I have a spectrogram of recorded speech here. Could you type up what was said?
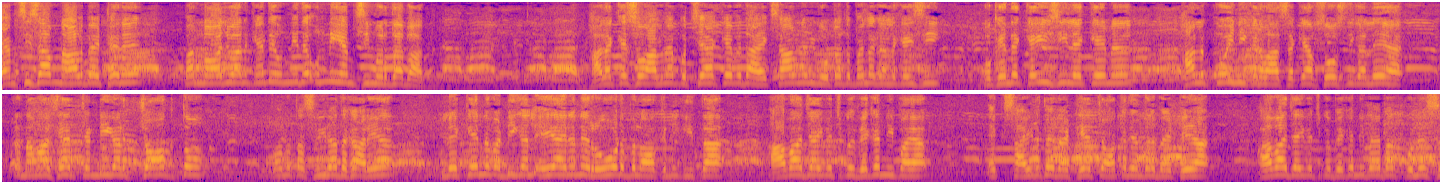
ਐਮਸੀ ਸਾਹਿਬ ਨਾਲ ਬੈਠੇ ਨੇ। ਪਰ ਨੌਜਵਾਨ ਕਹਿੰਦੇ 19 ਦੇ 19 ਐਮਸੀ ਮੁਰਦਾਬਾਦ। ਹਾਲਾਂਕਿ ਸਵਾਲ ਮੈਂ ਪੁੱਛਿਆ ਕਿ ਵਿਧਾਇਕ ਸਾਹਿਬ ਨੇ ਵੀ ਵੋਟਾਂ ਤੋਂ ਪਹਿਲਾਂ ਗੱਲ ਕਹੀ ਸੀ। ਉਹ ਕਹਿੰਦੇ ਕਹੀ ਸੀ, ਲੇਕਿਨ ਹੱਲ ਕੋਈ ਨਹੀਂ ਕਰਵਾ ਸਕਿਆ। ਅਫਸੋਸ ਦੀ ਗੱਲ ਇਹ ਹੈ, ਤਾਂ ਨਵਾਂ ਸ਼ਹਿਰ ਚੰਡੀਗੜ੍ਹ ਚੌਂਕ ਤੋਂ ਤੁਹਾਨੂੰ ਤਸਵੀਰਾਂ ਦਿਖਾ ਰਿਹਾ। ਲੇਕਿਨ ਵੱਡੀ ਗੱਲ ਇਹ ਹੈ ਇਹਨਾਂ ਨੇ ਰੋਡ ਬਲੌਕ ਨਹੀਂ ਕੀਤਾ। ਆਵਾਜਾਈ ਵਿੱਚ ਕੋਈ ਵਿਘਨ ਨਹੀਂ ਪਾਇਆ। ਇੱਕ ਸਾਈਡ ਤੇ ਬੈਠੇ ਆ, ਚੌਕ ਦੇ ਅੰਦਰ ਬੈਠੇ ਆ। ਆਵਾਜਾਈ ਵਿੱਚ ਕੋਈ ਵਿਘਨ ਨਹੀਂ ਪਿਆ, ਪਰ ਪੁਲਿਸ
